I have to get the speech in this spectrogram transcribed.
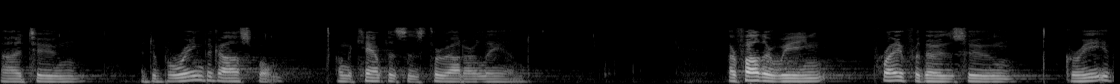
uh, to, to bring the gospel on the campuses throughout our land. Our Father, we pray for those who grieve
